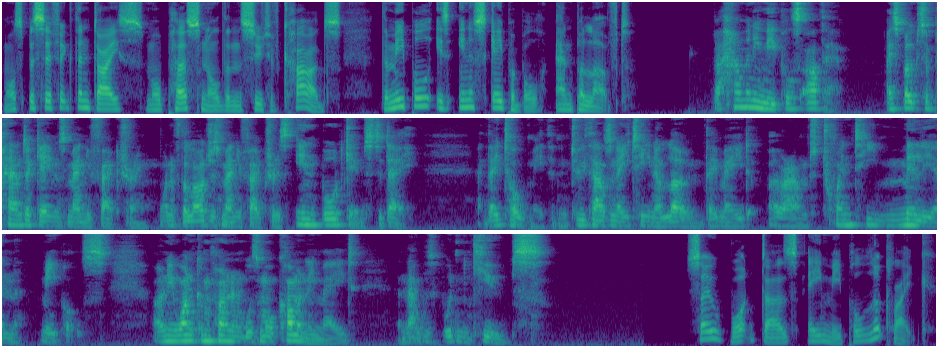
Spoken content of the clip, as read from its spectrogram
More specific than dice, more personal than the suit of cards, the meeple is inescapable and beloved. But how many meeples are there? I spoke to Panda Games Manufacturing, one of the largest manufacturers in board games today, and they told me that in 2018 alone they made around 20 million meeples. Only one component was more commonly made, and that was wooden cubes. So, what does a meeple look like?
